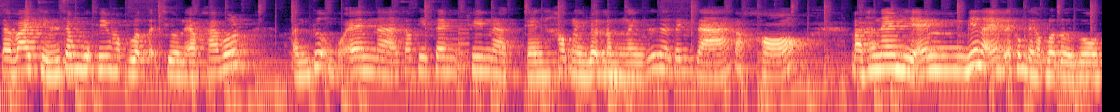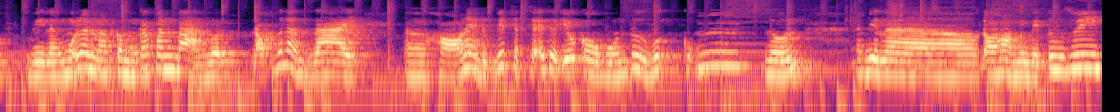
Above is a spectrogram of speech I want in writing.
Là vai chính trong bộ phim học luật tại trường đại học Harvard ấn tượng của em là sau khi xem phim là cái học ngành luật là một ngành rất là danh giá và khó. Bản thân em thì em biết là em sẽ không thể học luật được rồi vì là mỗi lần mà cầm các văn bản luật đọc rất là dài uh, khó này được viết chặt chẽ rồi yêu cầu vốn từ vựng cũng lớn. Đặc biệt là đòi hỏi mình về tư duy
